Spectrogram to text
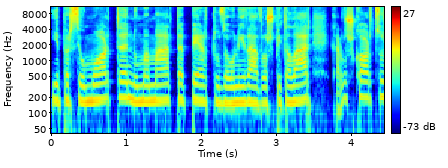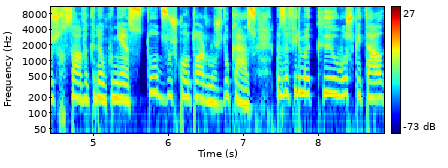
e apareceu morta numa mata perto da unidade hospitalar. Carlos Cortes ressalva que não conhece todos os contornos do caso, mas afirma que o hospital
